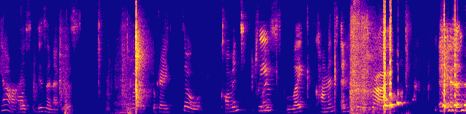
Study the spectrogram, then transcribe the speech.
Yeah, it is a necklace. Okay, okay. So, comment, Please like, comment, and subscribe. and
